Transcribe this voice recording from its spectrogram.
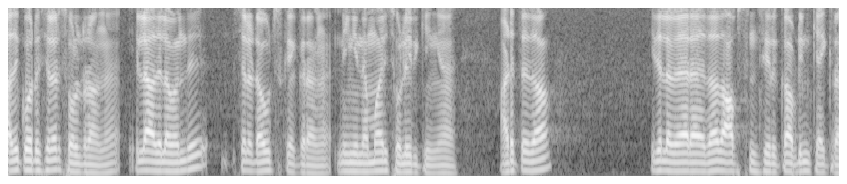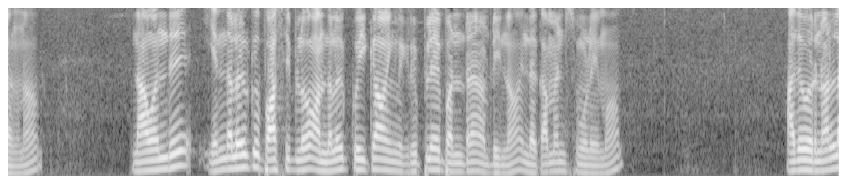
அதுக்கு ஒரு சிலர் சொல்கிறாங்க இல்லை அதில் வந்து சில டவுட்ஸ் கேட்குறாங்க நீங்கள் இந்த மாதிரி சொல்லியிருக்கீங்க. அடுத்ததாக இதில் வேறு ஏதாவது ஆப்ஷன்ஸ் இருக்கா அப்படின்னு கேட்குறாங்கன்னா நான் வந்து எந்த அளவுக்கு பாசிபிளோ அந்தளவுக்கு குயிக்காக அவங்களுக்கு ரிப்ளை பண்ணுறேன் அப்படின்னா இந்த கமெண்ட்ஸ் மூலயமா அது ஒரு நல்ல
